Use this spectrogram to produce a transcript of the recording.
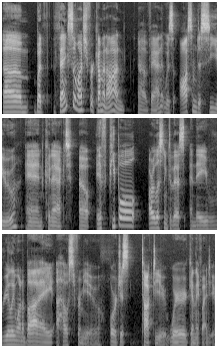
Um, but thanks so much for coming on, uh, Vann. It was awesome to see you and connect. Uh, if people are listening to this and they really want to buy a house from you or just talk to you, where can they find you?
